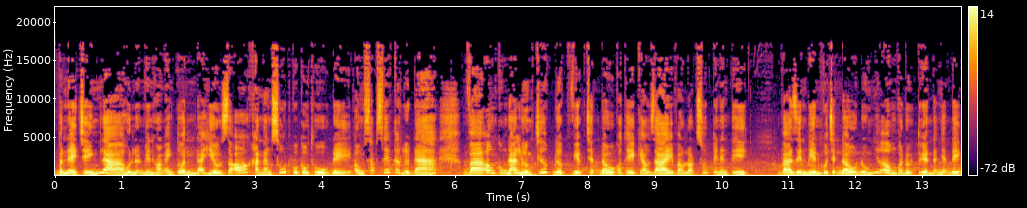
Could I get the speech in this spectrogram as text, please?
Vấn đề chính là huấn luyện viên Hoàng Anh Tuấn đã hiểu rõ khả năng sút của cầu thủ để ông sắp xếp các lượt đá và ông cũng đã lường trước được việc trận đấu có thể kéo dài vào loạt sút penalty và diễn biến của trận đấu đúng như ông và đội tuyển đã nhận định.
